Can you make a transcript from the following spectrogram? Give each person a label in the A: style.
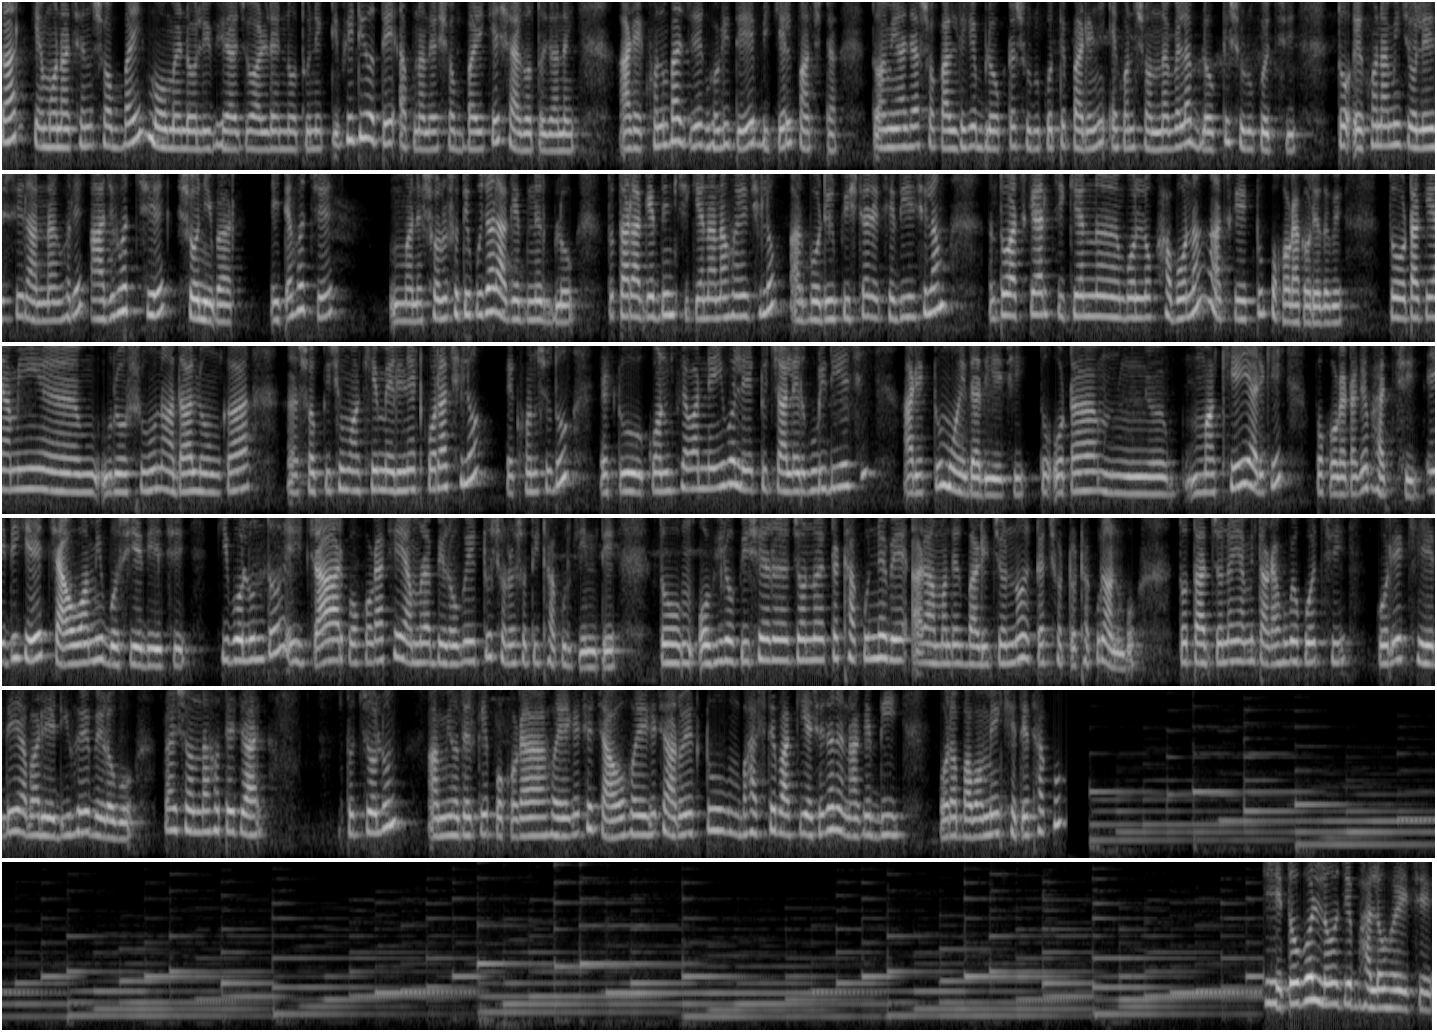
A: কার কেমন আছেন সবাই? মোমেন্ট অলিভিয়াজ জোয়ার্ল্ডের নতুন একটি ভিডিওতে আপনাদের সবাইকে স্বাগত জানাই। আর এখন বাজে ঘড়িতে বিকেল পাঁচটা। তো আমি আজ আর সকাল থেকে ব্লগটা শুরু করতে পারিনি, এখন সন্ধ্যাবেলা ব্লগটি শুরু করছি। তো এখন আমি চলে এসেছি রান্নাঘরে। আজ হচ্ছে শনিবার। এটা হচ্ছে মানে সরস্বতী পূজার আগের দিনের ব্লগ। তো তার আগের দিন চিকেন আনা হয়েছিল আর বডির পিসটা রেখে দিয়েছিলাম। তো আজকে আর চিকেন বলল খাব না, আজকে একটু পকোড়া করে দেবে। তো ওটাকে আমি রসুন, আদা, লঙ্কা সব কিছু মাখিয়ে ম্যারিনেট করা ছিল। এখন শুধু একটু কর্নফ্লাওয়ার নেই বলে একটু চালের গুঁড়ি দিয়েছি আর একটু ময়দা দিয়েছি। তো ওটা মাখিয়েই আর কি পকোড়াটাকে ভাজছি। এইদিকে চাও আমি বসিয়ে দিয়েছি। কি বলুন তো, এই চা আর পকোড়া খেয়ে আমরা বেরোবো একটু সরস্বতী ঠাকুর কিনতে। তো অভির অফিসের জন্য একটা ঠাকুর নেবে আর আমাদের বাড়ির জন্য একটা ছোট্ট ঠাকুর আনব। তো তার জন্যই আমি তাড়াহুড়ো করছি, করে খেয়ে দিয়ে আবার রেডি হয়ে বেরোবো। প্রায় সন্ধ্যা হতে যায়। তো চলুন, আমি ওদেরকে পকোড়া হয়ে গেছে, চাও হয়ে গেছে, আরও একটু ভাজতে বাকি আছে, জানেন? আগে দিই, ওরা বাবা মেয়ে খেতে থাকুক। খেয়ে তো বলল যে ভালো হয়েছে।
